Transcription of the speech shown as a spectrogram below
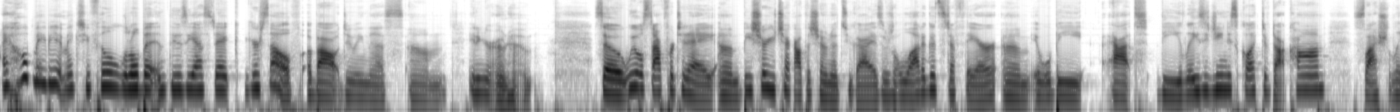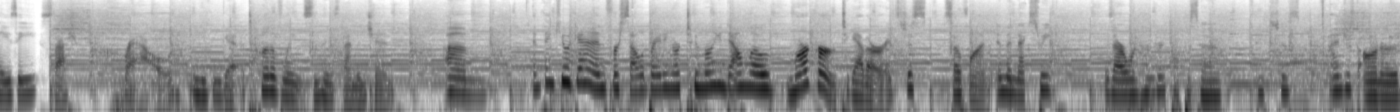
I hope maybe it makes you feel a little bit enthusiastic yourself about doing this um, in your own home. So we will stop for today. Um, be sure you check out the show notes, you guys. There's a lot of good stuff there. Um, it will be at the lazygeniuscollective.com slash lazy slash crowd. And you can get a ton of links and things that I mentioned. Um, and thank you again for celebrating our 2 million download marker together. It's just so fun. And then next week is our 100th episode. It's just, I'm just honored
